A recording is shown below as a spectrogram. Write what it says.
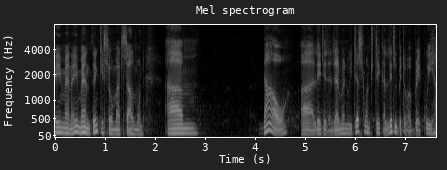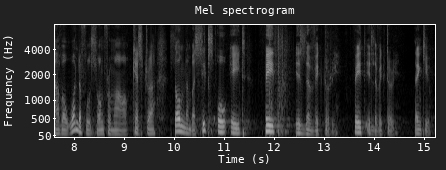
Amen. Amen. Thank you so much, Salman. Um, now, uh, ladies and gentlemen, we just want to take a little bit of a break. We have a wonderful song from our orchestra, song number 608 Faith is the Victory. Faith is the Victory. Thank you. Thank you.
